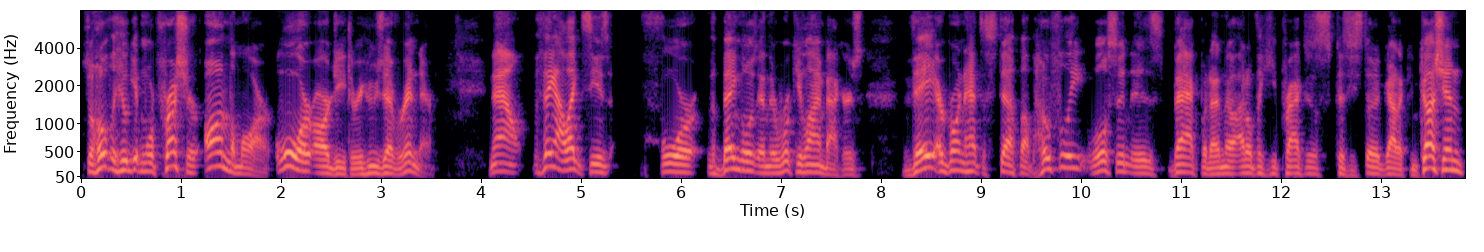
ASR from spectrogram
So hopefully he'll get more pressure on Lamar or RG3, who's ever in there. Now, the thing I like to see is for the Bengals and their rookie linebackers, they are going to have to step up. Hopefully, Wilson is back, but I know I don't think he practiced because he still got a concussion.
